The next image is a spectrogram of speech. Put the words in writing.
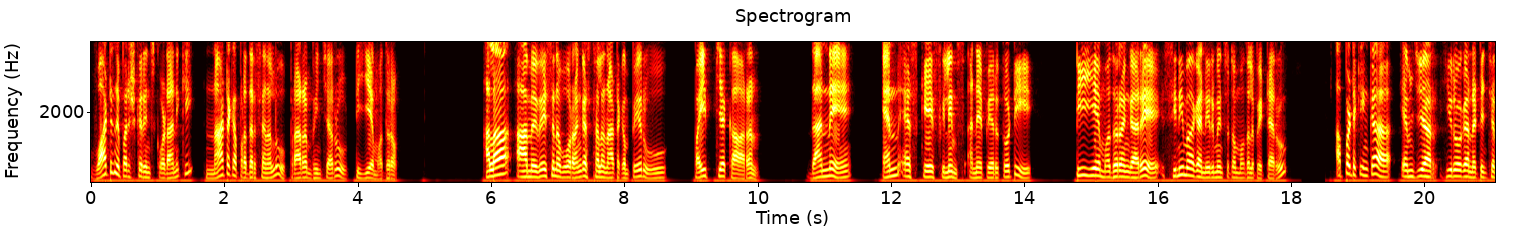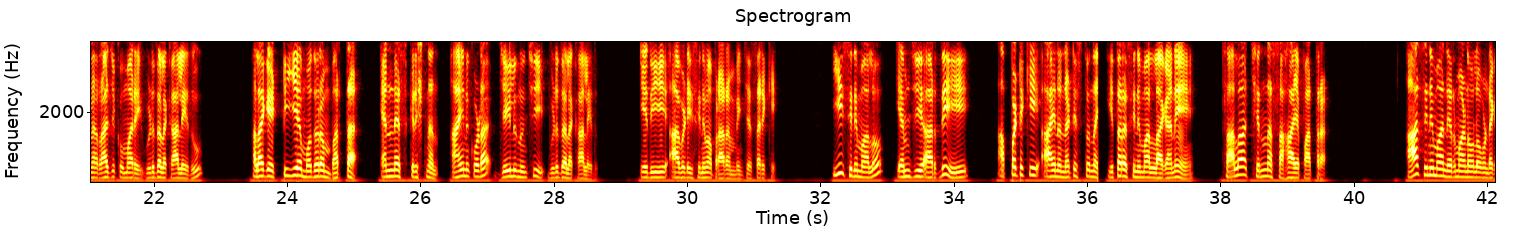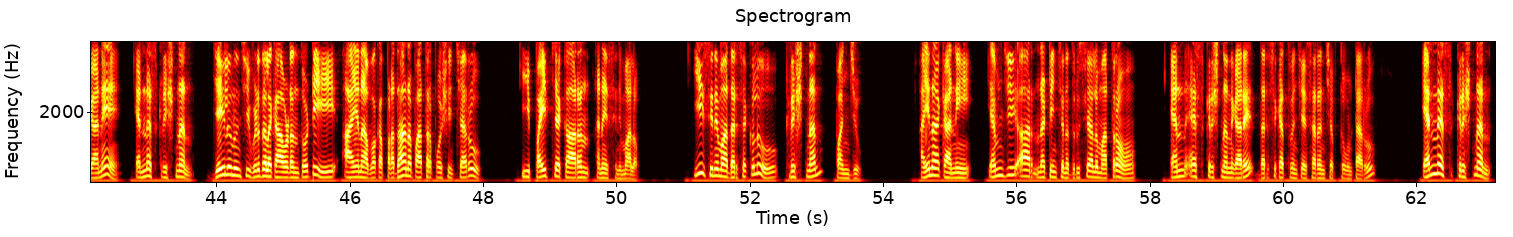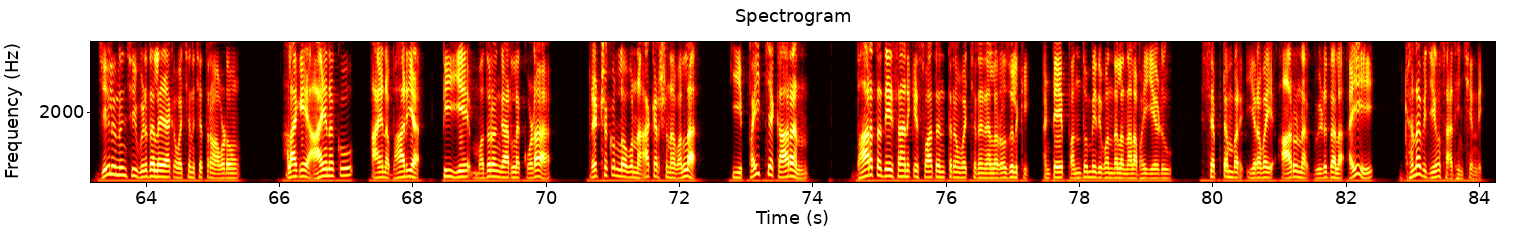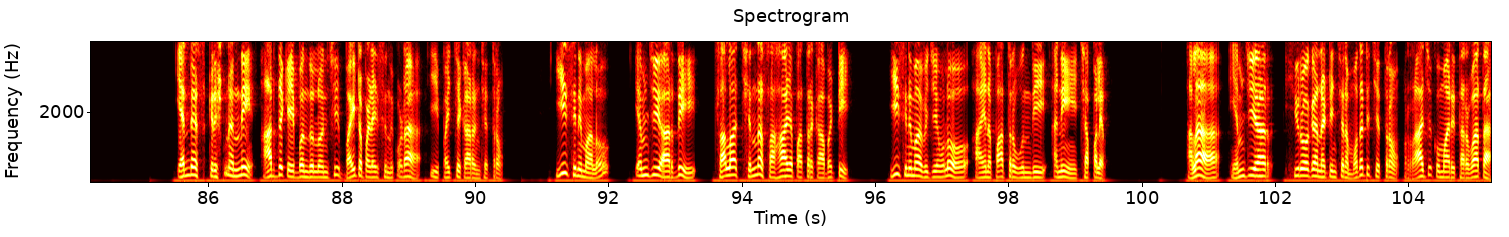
వాటిని పరిష్కరించుకోవడానికి నాటక ప్రదర్శనలు ప్రారంభించారు టిఏ మధురం. అలా ఆమె వేసిన ఓ రంగస్థల నాటకం పేరు పైత్యకారన్. దాన్నే ఎన్ఎస్కే ఫిలిమ్స్ అనే పేరుతోటి టిఏ మధురంగారే సినిమాగా నిర్మించడం మొదలుపెట్టారు. అప్పటికింకా ఎంజీఆర్ హీరోగా నటించిన రాజకుమారి విడుదల కాలేదు. అలాగే టిఏ మధురం భర్త ఎన్ఎస్ కృష్ణన్ ఆయన కూడా జైలు నుంచి విడుదల కాలేదు. ఇది ఆవిడ సినిమా ప్రారంభించేసరికి. ఈ సినిమాలో ఎంజీఆర్ది అప్పటికి ఆయన నటిస్తున్న ఇతర సినిమాల్లాగానే చాలా చిన్న సహాయ పాత్ర. ఆ సినిమా నిర్మాణంలో ఉండగానే ఎన్ఎస్ కృష్ణన్ జైలు నుంచి విడుదల కావడంతోటి ఆయన ఒక ప్రధాన పాత్ర పోషించారు ఈ పైత్యకారన్ అనే సినిమాలో. ఈ సినిమా దర్శకులు కృష్ణన్ పంజు. అయినా కాని ఎంజీఆర్ నటించిన దృశ్యాలు మాత్రం ఎన్ఎస్ కృష్ణన్ గారే దర్శకత్వం చేశారని చెప్తూ ఉంటారు. ఎన్ఎస్ కృష్ణన్ జైలు నుంచి విడుదలయ్యాక వచ్చిన చిత్రం అవడం అలాగే ఆయనకు ఆయన భార్య టిఏ మధురంగార్లకు కూడా ప్రేక్షకుల్లో ఉన్న ఆకర్షణ వల్ల ఈ పైత్యకారన్ భారతదేశానికి స్వాతంత్ర్యం వచ్చిన నెల రోజులకి అంటే పంతొమ్మిది వందల నలభై ఏడు సెప్టెంబర్ ఇరవై ఆరున విడుదల అయి ఘన విజయం సాధించింది. ఎన్ఎస్ కృష్ణన్ని ఆర్థిక ఇబ్బందుల్లోంచి బయటపడేసింది కూడా ఈ పైత్యకారం చిత్రం. ఈ సినిమాలో ఎంజీఆర్ది చాలా చిన్న సహాయ పాత్ర కాబట్టి ఈ సినిమా విజయంలో ఆయన పాత్ర ఉంది అని చెప్పలేం. అలా ఎంజీఆర్ హీరోగా నటించిన మొదటి చిత్రం రాజకుమారి తర్వాత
